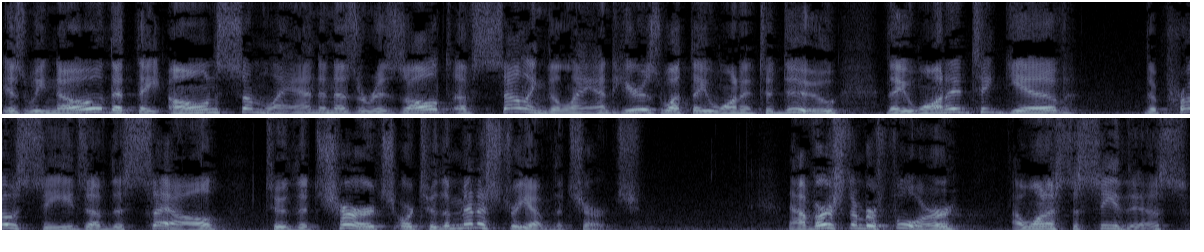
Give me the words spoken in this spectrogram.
is we know that they owned some land and as a result of selling the land, here's what they wanted to do. They wanted to give the proceeds of the sale to the church or to the ministry of the church. Now, verse number four, I want us to see this.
